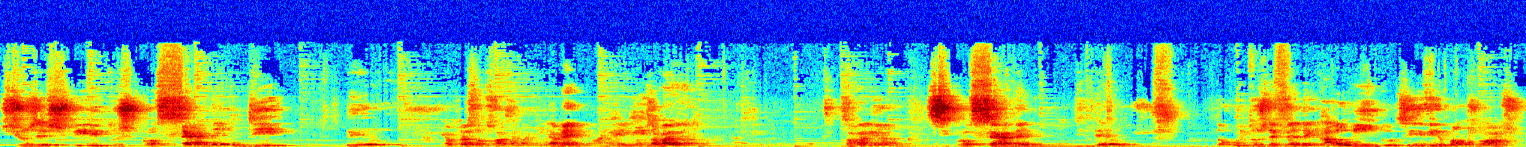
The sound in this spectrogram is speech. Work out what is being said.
se os espíritos procedem de Deus. É o que nós estamos fazendo aqui. Amém? Amém. Estamos avaliando. Avaliando se procedem de Deus. Então muitos defendem Halloween, inclusive irmãos nossos.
